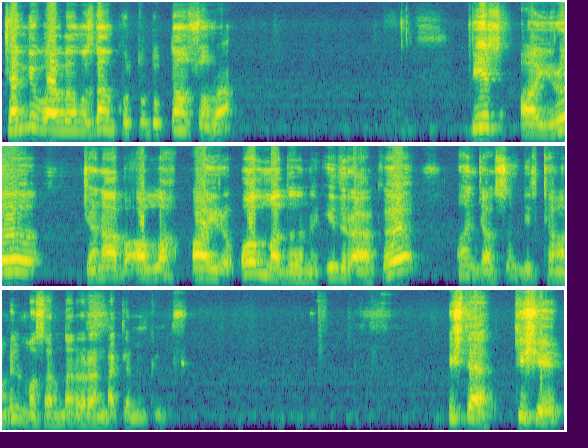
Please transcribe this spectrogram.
kendi varlığımızdan kurtulduktan sonra Biz ayrı, Cenab-ı Allah ayrı olmadığını idrakı ancaksın bir kamil masarından öğrenmekle mümkündür. İşte kişi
